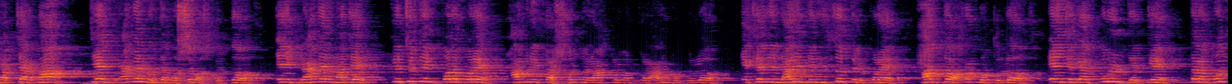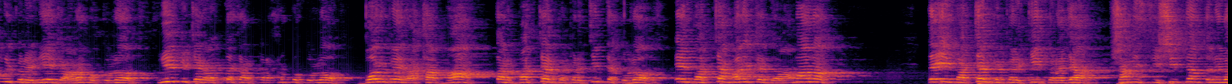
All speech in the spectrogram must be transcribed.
বাচ্চার মা যে গ্রামের মধ্যে বসবাস করত, এই গ্রামের মাঝে কিছুদিন পরে পরে আমেরিকা সৈন্যরা আক্রমণ করা আরম্ভ করল। এখানে নারীদের ইজ্জতের উপরে হাত দেওয়া আরম্ভ করল। এই জায়গায় পুরুষদেরকে তারা বন্দি করে নিয়ে যাওয়া আরম্ভ করল। নির্বিচারে অত্যাচার করা আরম্ভ করল। গর্বে রাখা মা তার বাচ্চার ব্যাপারে চিন্তা করল। এই বাচ্চা মালিকের দেওয়া আমানত। এই বাচ্চার ব্যাপারে কি করা যায়? স্বামী স্ত্রী সিদ্ধান্ত নিল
